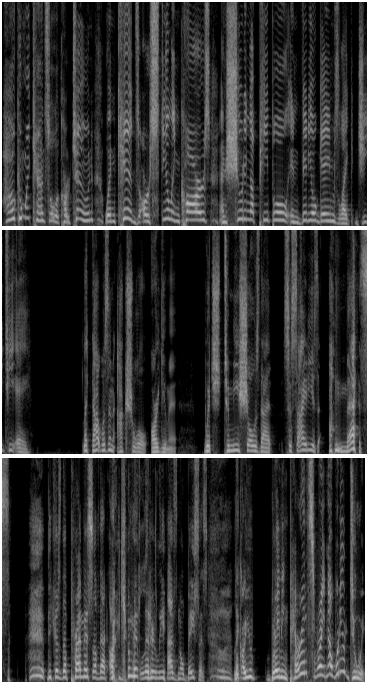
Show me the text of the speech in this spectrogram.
how can we cancel a cartoon when kids are stealing cars and shooting up people in video games like GTA? Like that was an actual argument, which to me shows that society is a mess because the premise of that argument literally has no basis. Like, are you blaming parents right now? What are you doing?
